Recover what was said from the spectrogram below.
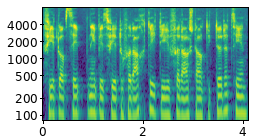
4 ab 7 bis 4 vor 8 die Veranstaltung durchziehen,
